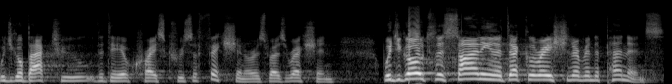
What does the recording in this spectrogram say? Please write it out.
Would you go back to the day of Christ's crucifixion or his resurrection? Would you go to the signing of the Declaration of Independence?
